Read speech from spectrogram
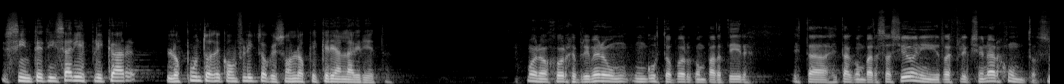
sintetizar y explicar los puntos de conflicto que son los que crean la grieta. Bueno, Jorge, primero un gusto poder compartir esta, esta conversación y reflexionar juntos,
